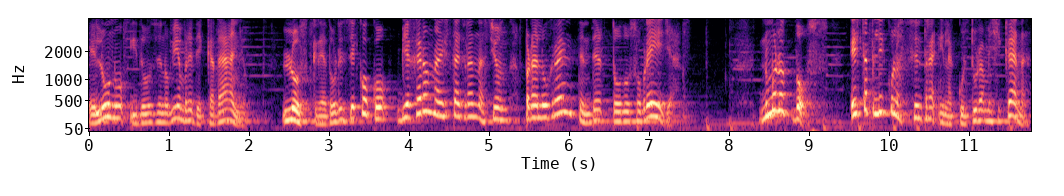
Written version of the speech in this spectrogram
el 1 y 2 de noviembre de cada año. Los creadores de Coco viajaron a esta gran nación para lograr entender todo sobre ella. Número 2. Esta película se centra en la cultura mexicana,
